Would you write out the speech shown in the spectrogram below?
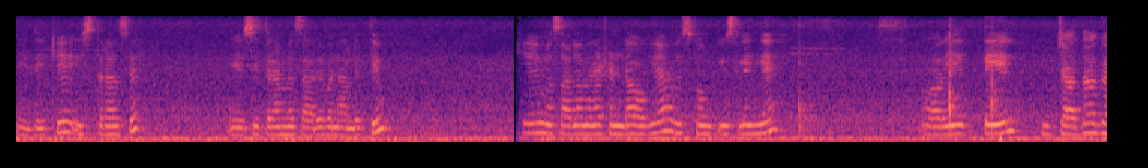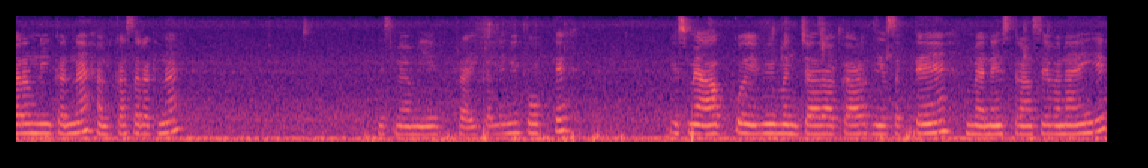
ये देखिए, इस तरह से इसी तरह मैं सारे बना लेती हूँ। ये मसाला मेरा ठंडा हो गया, अब इसको हम पीस लेंगे। और ये तेल ज़्यादा गर्म नहीं करना है, हल्का सा रखना है। इसमें हम ये फ्राई कर लेंगे कोफ्ते। इसमें आप कोई भी मनचार आकार दे सकते हैं। मैंने इस तरह से बनाएँगे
